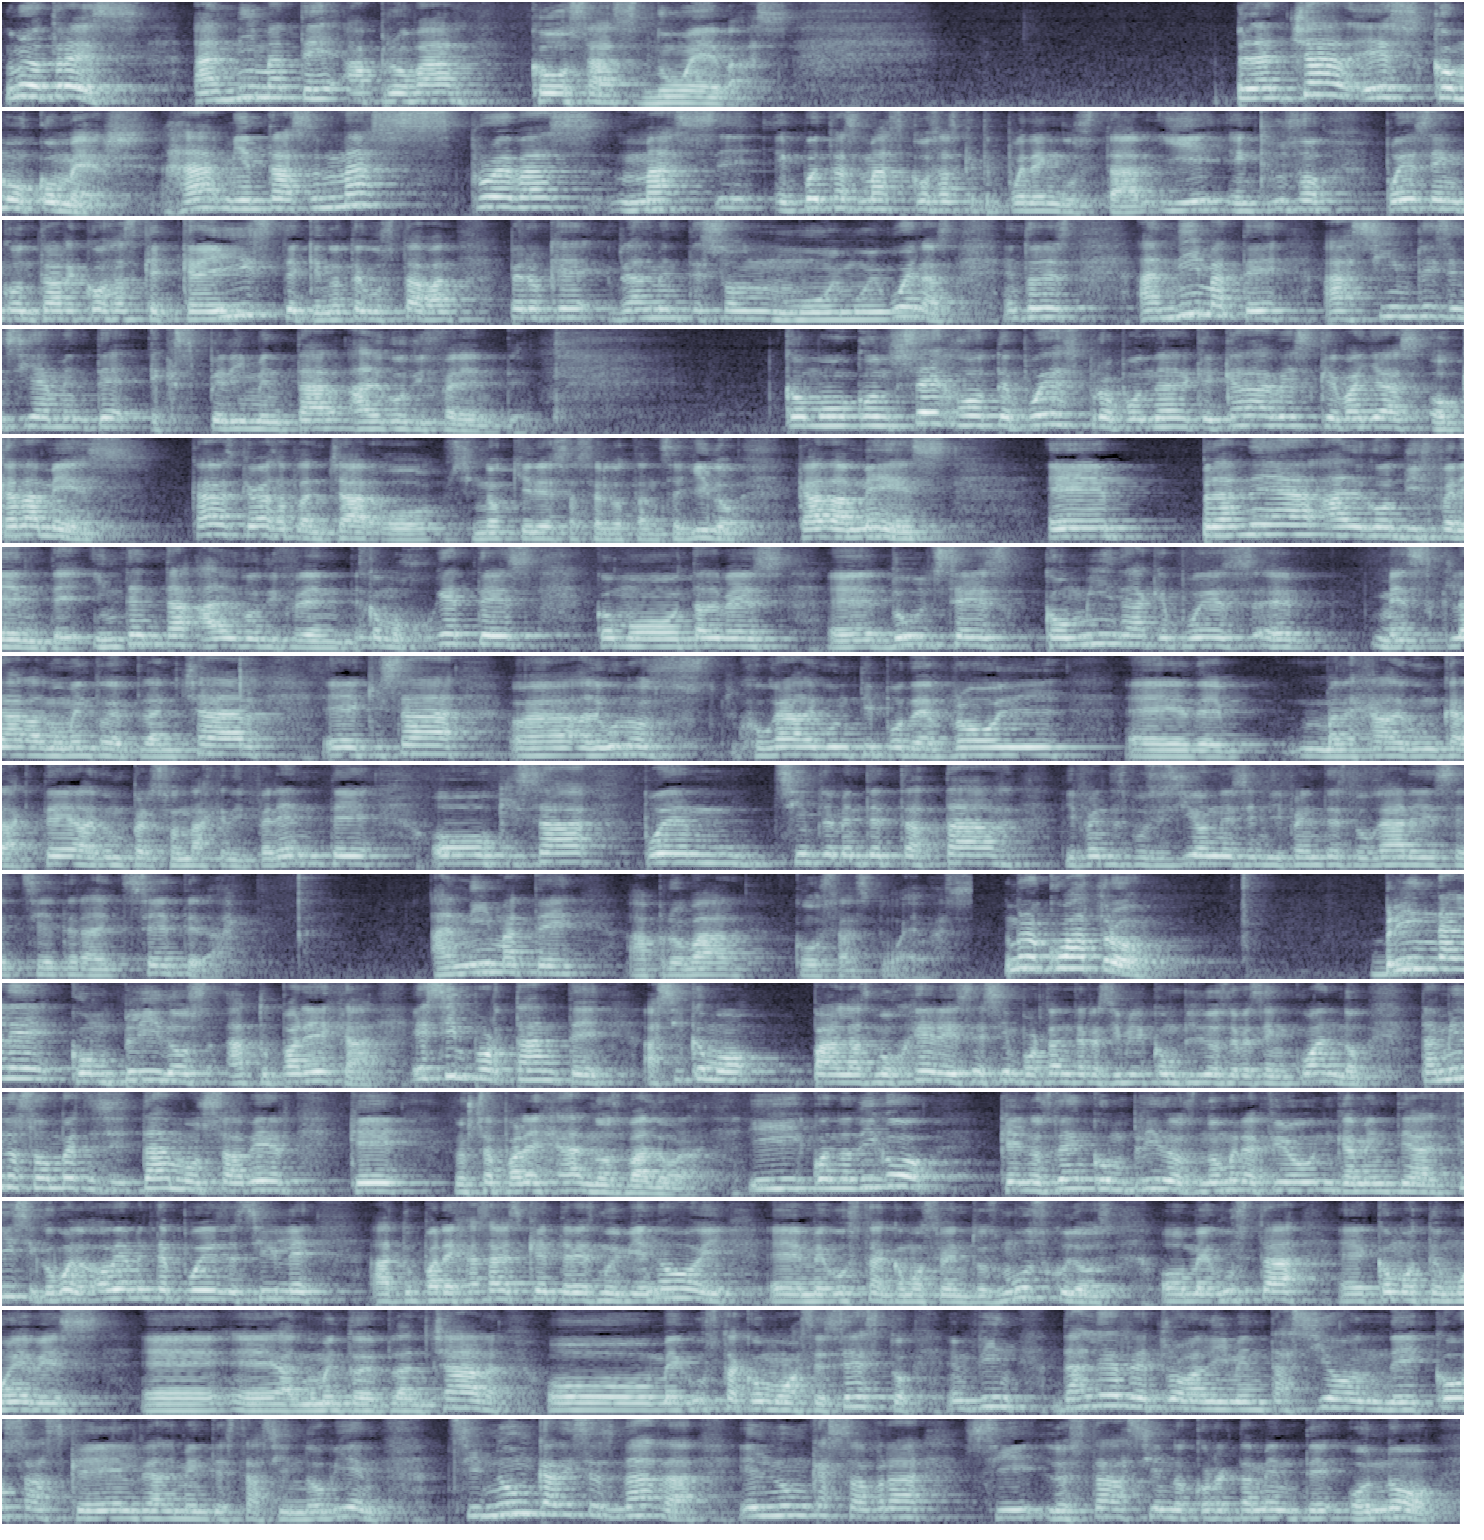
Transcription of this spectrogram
Número 3. Anímate a probar cosas nuevas. Planchar es como comer. Mientras más pruebas más, eh, encuentras más cosas que te pueden gustar y incluso puedes encontrar cosas que creíste que no te gustaban, pero que realmente son muy muy buenas. Entonces, anímate a simple y sencillamente experimentar algo diferente. Como consejo, te puedes proponer que cada vez que vayas, o cada mes, cada vez que vas a planchar, o si no quieres hacerlo tan seguido, cada mes, eh, Planea algo diferente, intenta algo diferente, como juguetes, como tal vez eh, dulces, comida que puedes eh, mezclar al momento de planchar, eh, quizá algunos jugar algún tipo de rol, de manejar algún carácter, algún personaje diferente, o quizá pueden simplemente tratar diferentes posiciones en diferentes lugares, etcétera, etcétera. Anímate a probar cosas nuevas. Número 4. Bríndale cumplidos a tu pareja. Es importante, así como para las mujeres es importante recibir cumplidos de vez en cuando. También los hombres necesitamos saber que nuestra pareja nos valora. Y cuando digo que nos den cumplidos no me refiero únicamente al físico. Bueno, obviamente puedes decirle a tu pareja, ¿sabes qué? Te ves muy bien hoy, eh, me gustan cómo se ven tus músculos, o me gusta eh, cómo te mueves eh, al momento de planchar, o me gusta cómo haces esto. En fin, dale retroalimentación de cosas que él realmente está haciendo bien. Si nunca dices nada, él nunca sabrá si lo está haciendo correctamente o no.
